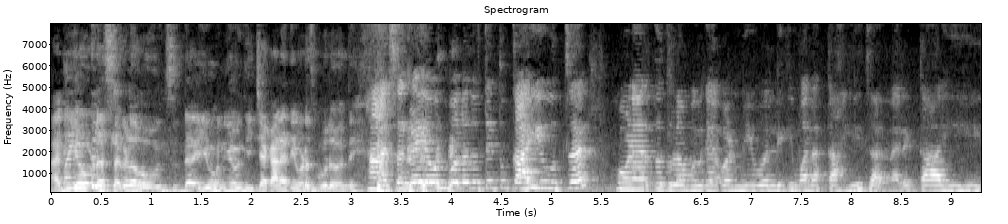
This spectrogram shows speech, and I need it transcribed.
पण आणि एवढं सगळं होऊन सुद्धा येऊन येऊन तिच्या कानात एवढंच बोलत होते. हा सगळे येऊन बोलत होते तू काही उचल होणार तर तुला मुलगा आहे. पण मी बोलली की मला काही चालणार आहे काहीही.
